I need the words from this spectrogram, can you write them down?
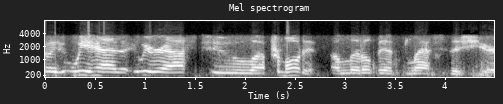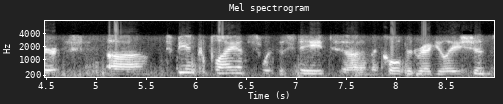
we had we were asked to uh, promote it a little bit less this year uh, to be in compliance with the state uh, and the COVID regulations.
